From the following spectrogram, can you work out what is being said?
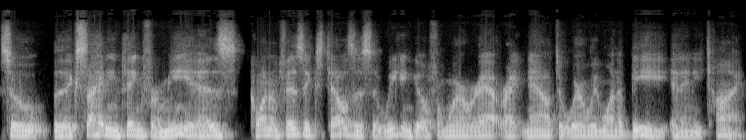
So the exciting thing for me is quantum physics tells us that we can go from where we're at right now to where we want to be at any time.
